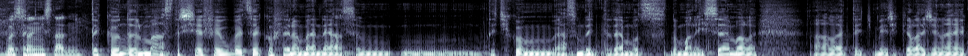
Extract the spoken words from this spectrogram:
vůbec to není snadný. Tak on ten Masterchef je vůbec jako fenomén. Já jsem teď, já jsem teď teda moc doma nejsem, ale, ale teď mi říkala žena, jak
